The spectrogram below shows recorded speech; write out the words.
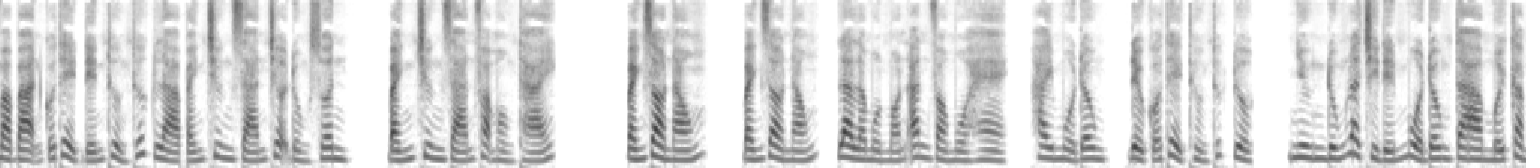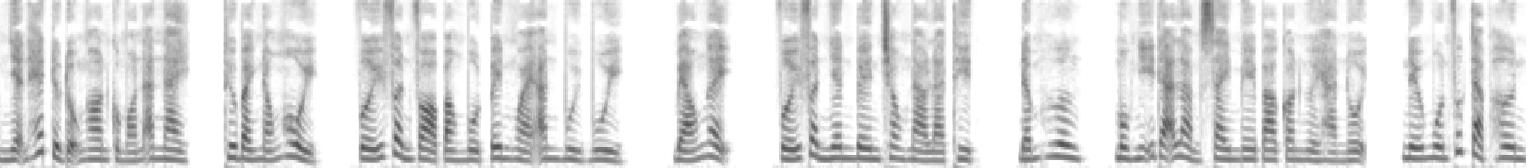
mà bạn có thể đến thưởng thức là bánh trưng rán chợ Đồng Xuân, bánh trưng rán Phạm Hồng Thái. Bánh giò nóng, bánh giò nóng là là một món ăn vào mùa hè hay mùa đông đều có thể thưởng thức được, nhưng đúng là chỉ đến mùa đông ta mới cảm nhận hết được độ ngon của món ăn này. Thứ bánh nóng hổi, với phần vỏ bằng bột bên ngoài ăn bùi bùi, béo ngậy, với phần nhân bên trong nào là thịt, nấm hương, mộc nhĩ đã làm say mê bao con người Hà Nội. Nếu muốn phức tạp hơn,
